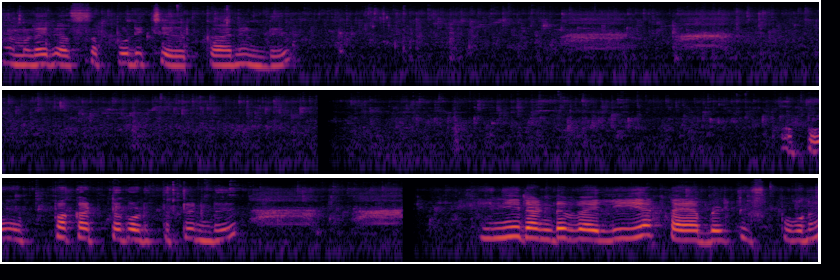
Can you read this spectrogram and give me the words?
നമ്മുടെ രസപ്പൊടി ചേർക്കാനുണ്ട്. അപ്പോൾ ഉപ്പൊക്കെ ഇട്ട് കൊടുത്തിട്ടുണ്ട്. ഇനി രണ്ട് വലിയ ടേബിൾ ടീസ്പൂണ്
